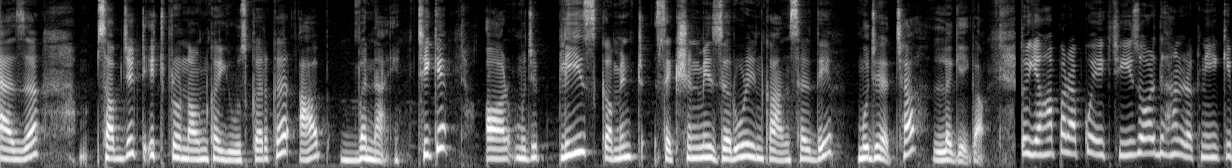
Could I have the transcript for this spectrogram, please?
as a subject it pronoun का यूज़ कर कर आप बनाएँ, ठीक है? और मुझे प्लीज़ कमेंट सेक्शन में ज़रूर इनका आंसर दें। मुझे अच्छा लगेगा। तो यहाँ पर आपको एक चीज़ और ध्यान रखनी है कि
